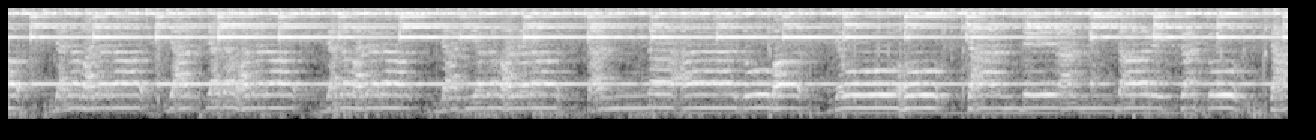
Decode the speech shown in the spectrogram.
যারা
